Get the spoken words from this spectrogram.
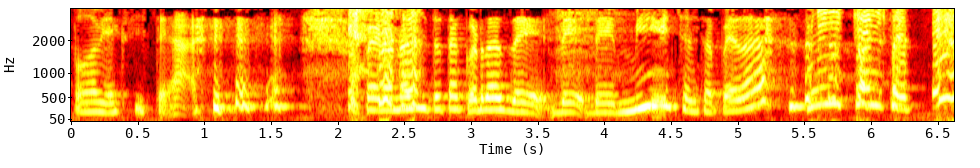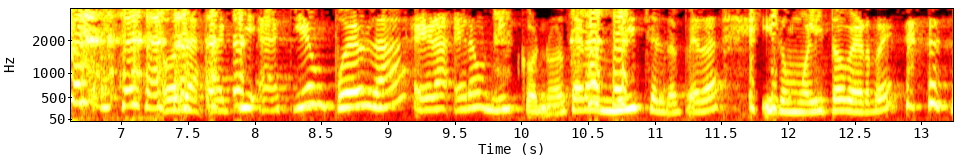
todavía existe. Ah. Pero no sé si tú te acuerdas de, de, de Mitchell Cepeda. Mitchell Cepeda. o sea, aquí, aquí en Puebla era, era un ícono, o sea, era Mitchell Cepeda y su molito verde.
